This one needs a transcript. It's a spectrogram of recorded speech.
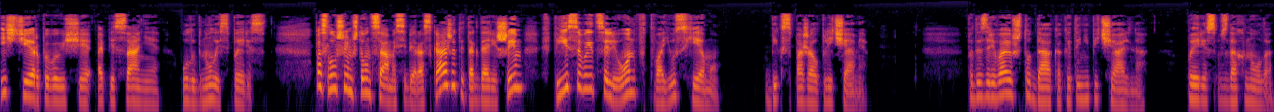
«Исчерпывающее описание», — улыбнулась Пэрис. Послушаем, что он сам о себе расскажет, и тогда решим, вписывается ли он в твою схему. Бикс пожал плечами. Подозреваю, что да, как это не печально. Пэрис вздохнула.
